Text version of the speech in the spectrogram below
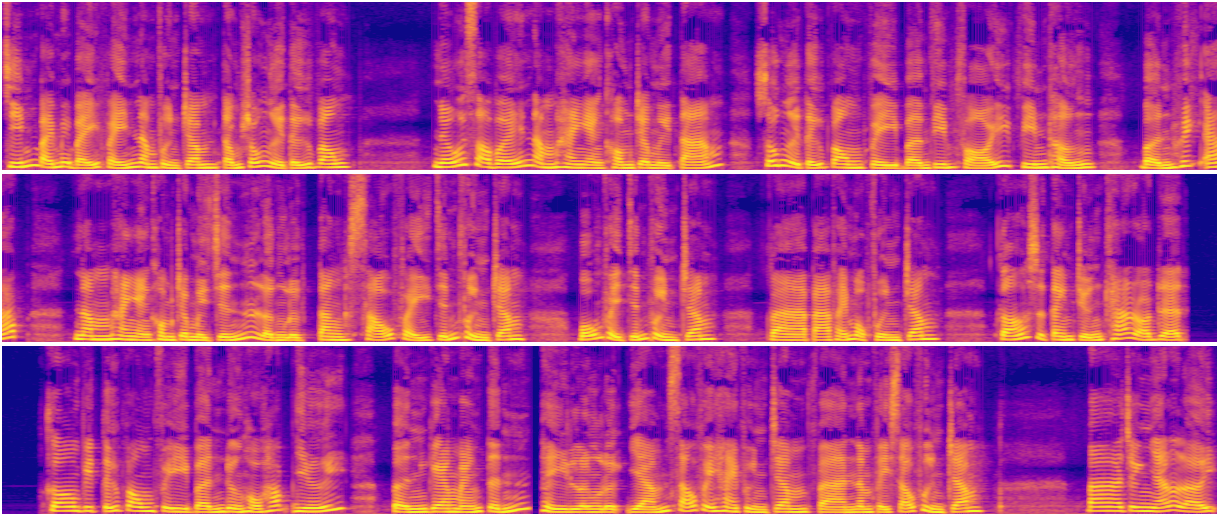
chiếm 77,5% tổng số người tử vong. Nếu so với năm 2018, số người tử vong vì bệnh viêm phổi, viêm thận, bệnh huyết áp năm 2019 lần lượt tăng 6,9%, 4,9% và 3,1%, có sự tăng trưởng khá rõ rệt. Còn việc tử vong vì bệnh đường hô hấp dưới, bệnh gan mãn tính thì lần lượt giảm 6,2% và 5,6%. Bà Trần Nhã Lợi,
